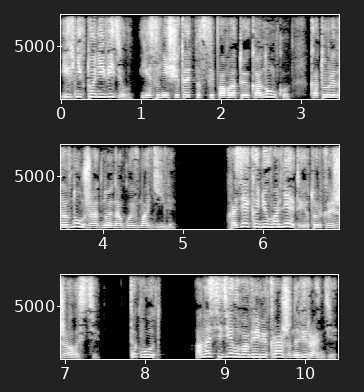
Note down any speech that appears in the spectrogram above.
Их никто не видел, если не считать подслеповатую экономку, которая давно уже одной ногой в могиле. Хозяйка не увольняет ее только из жалости. Так вот, она сидела во время кражи на веранде.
